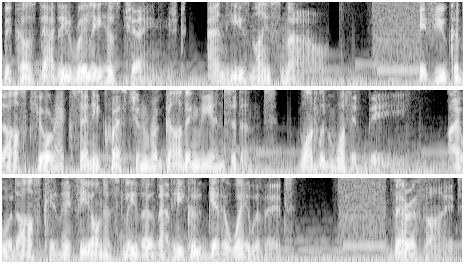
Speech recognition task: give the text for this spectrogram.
because daddy really has changed and he's nice now. If you could ask your ex any question regarding the incident, what would what it be? I would ask him if he honestly though that he could get away with it. Verified.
